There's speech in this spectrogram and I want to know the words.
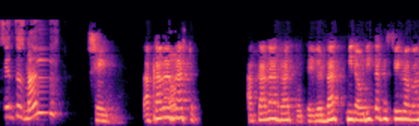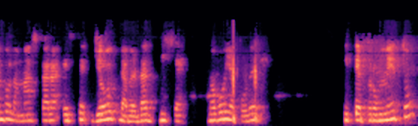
sientes mal? Sí, a cada rato, a cada rato, de verdad. Mira, ahorita que estoy grabando la máscara, este, yo la verdad dije, no voy a poder. Y te prometo,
